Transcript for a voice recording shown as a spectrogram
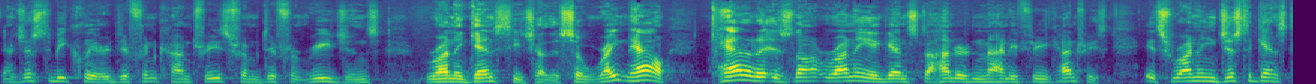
Now, just to be clear, different countries from different regions run against each other. So, right now, Canada is not running against 193 countries. It's running just against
